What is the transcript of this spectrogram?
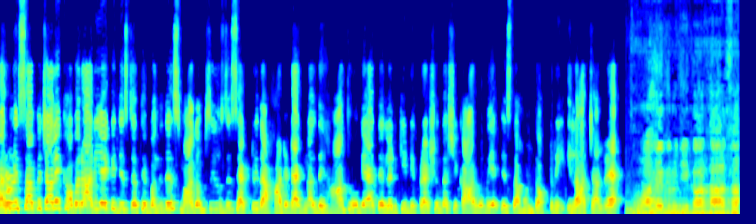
ਪਰ ਹੁਣ ਇਸ ਸਭ ਵਿਚਾਲੇ ਖਬਰ ਆ ਰਹੀ ਹੈ ਕਿ ਜਿਸ ਜਥੇਬੰਦੀ ਦਾ ਸਮਾਗਮ ਸੀ ਉਸ ਦੇ ਸੈਕਟਰੀ ਦਾ ਹਾਰਟ ਅਟੈਕ ਨਾਲ ਦੇਹਾਂਤ ਹੋ ਗਿਆ ਤੇ ਲੜਕੀ ਡਿਪਰੈਸ਼ਨ ਦਾ ਸ਼ਿਕਾਰ ਹੋ ਗਈ ਹੈ ਜਿਸ ਦਾ ਹੁਣ ਡਾਕਟਰੀ ਇਲਾਜ ਚੱਲ ਰਿਹਾ ਹੈ। ਵਾਹਿਗੁਰੂ ਜੀ ਕਾ ਖਾਲਸਾ,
